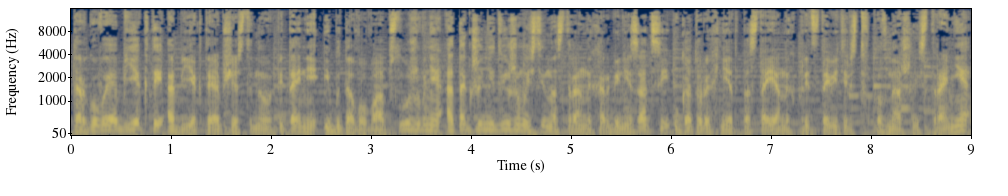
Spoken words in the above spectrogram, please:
торговые объекты, объекты общественного питания и бытового обслуживания, а также недвижимость иностранных организаций, у которых нет постоянных представительств в нашей стране,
